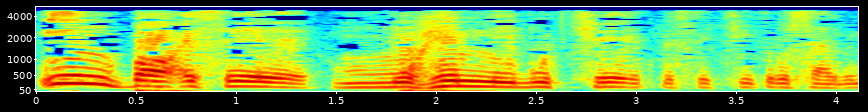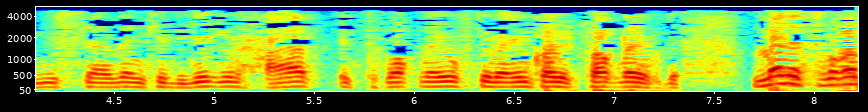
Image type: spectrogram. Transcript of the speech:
این باعث مهمی بود که ابن سکیت رو سر به نیست کردن که دیگه این حرف اتفاق نیفته و این کار اتفاق نیفته. من اتفاقا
